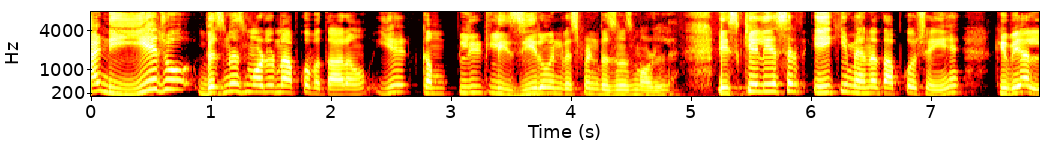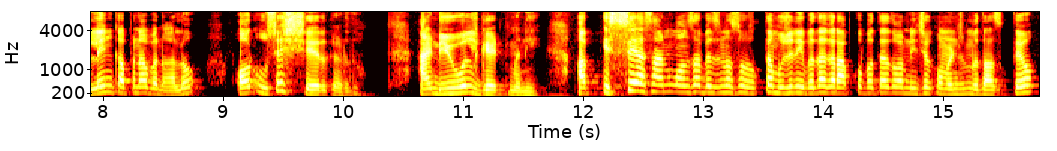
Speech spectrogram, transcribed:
and ये जो बिज़नेस मॉडल मैं आपको बता रहा हूँ, ये completely zero investment business model है। इसके लिए सिर्फ़ एक ही मेहनत आपको चाहिए कि भैया लिंक अपना बना लो और उसे शेयर कर दो। And you will get money अब इससे आसान कौन सा बिज़नेस हो सकता है? मुझे नहीं पता। अगर आपको पता है तो आप नीचे कमेंट्स में बता सकते हो।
